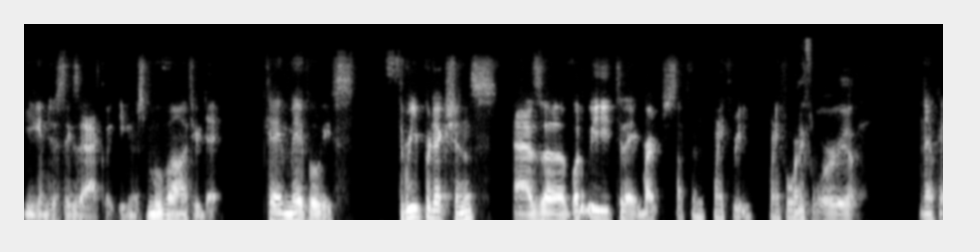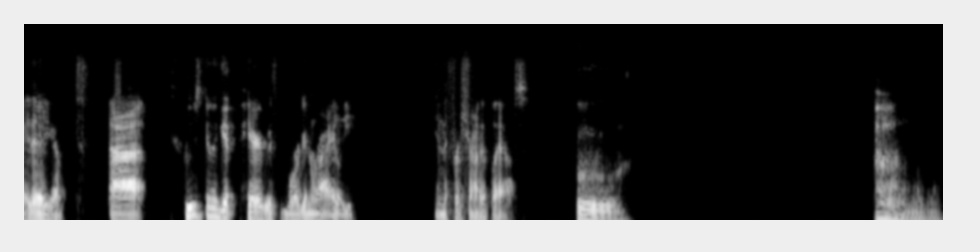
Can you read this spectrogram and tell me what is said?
You can just exactly. You can just move on with your day. Okay. Maple Leafs. Three predictions as of what are we today? March something 23, 24? 24. Yeah. Okay. There you go. Uh, who's going to get paired with Morgan Rielly in the first round of the playoffs? Ooh. Oh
